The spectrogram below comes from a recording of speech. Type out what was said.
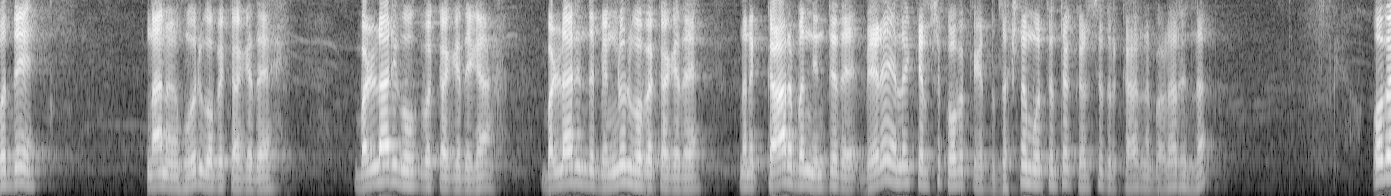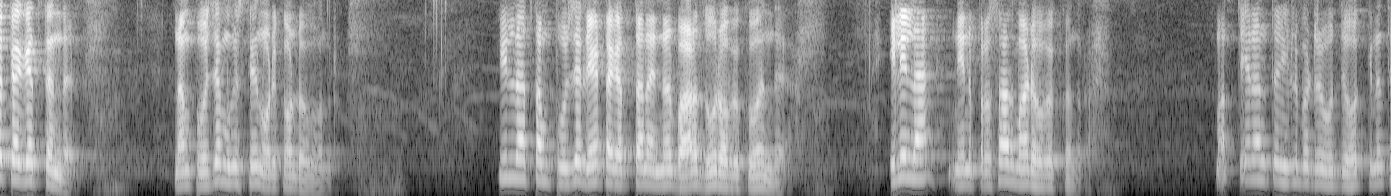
ಬುದ್ಧಿ ನಾನು ಊರಿಗೆ ಹೋಗ್ಬೇಕಾಗಿದೆ, ಬಳ್ಳಾರಿಗೆ ಹೋಗ್ಬೇಕಾಗಿದೆ ಈಗ. ಬಳ್ಳಾರಿಂದ ಬೆಂಗಳೂರಿಗೆ ಹೋಗಬೇಕಾಗಿದೆ. ನನಗೆ ಕಾರ್ ಬಂದು ನಿಂತಿದೆ. ಬೇರೆ ಎಲ್ಲ ಕೆಲಸಕ್ಕೆ ಹೋಗ್ಬೇಕಾಗಿತ್ತು. ದಕ್ಷಿಣ ಮೂರ್ತಿ ಅಂತ ಕಳಿಸಿದ್ರು ಕಾರ್ನ ಬಳ್ಳಾರಿಂದ ಹೋಗ್ಬೇಕಾಗತ್ತಂದೆ ನಮ್ಮ ಪೂಜೆ ಮುಗಿಸ್ತೀವಿ ನೋಡ್ಕೊಂಡು ಹೋಗು ಅಂದರು. ಇಲ್ಲ ತಮ್ಮ ಪೂಜೆ ಲೇಟ್ ಆಗತ್ತೆ, ನಾನು ಇನ್ನೂ ಭಾಳ ದೂರ ಹೋಗ್ಬೇಕು ಅಂದೆ. ಇಲ್ಲಿಲ್ಲ, ನೀನು ಪ್ರಸಾದ ಮಾಡಿ ಹೋಗ್ಬೇಕು ಅಂದರು. ಮತ್ತೇನಂತ ಇಲ್ಲಿ ಬಿಡ್ರಿ, ಉದ್ದಿ ಹೋಗ್ತೀನಂತ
